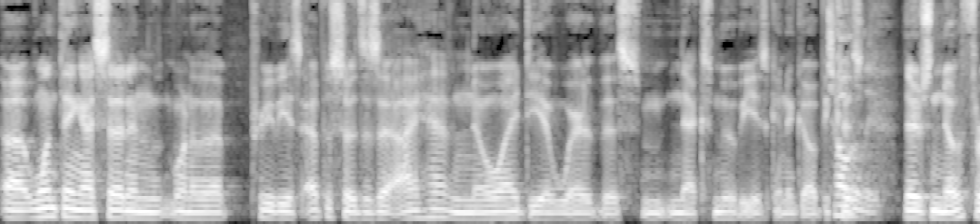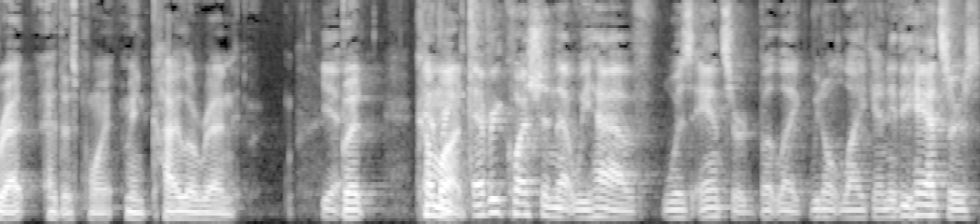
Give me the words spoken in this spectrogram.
Uh, one thing I said in one of the previous episodes is that I have no idea where this m- next movie is going to go because Totally. there's no threat at this point. I mean, Kylo Ren, yeah. but come every, on, Every question that we have was answered, but like we don't like any of the answers.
